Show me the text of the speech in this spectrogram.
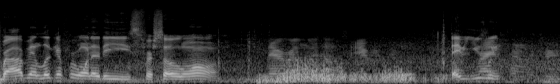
Bro, I've been looking for one of these for so long. They're around my house everywhere. They usually in front of the church,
